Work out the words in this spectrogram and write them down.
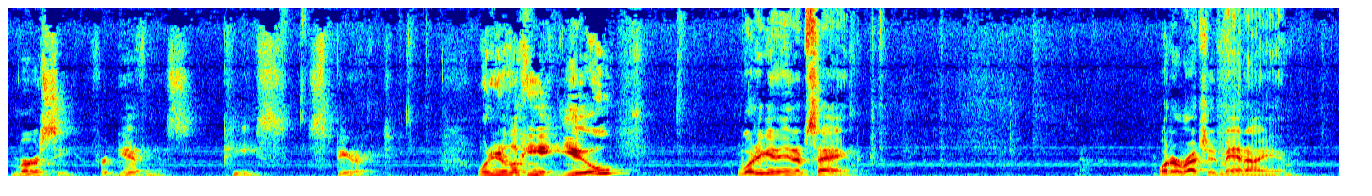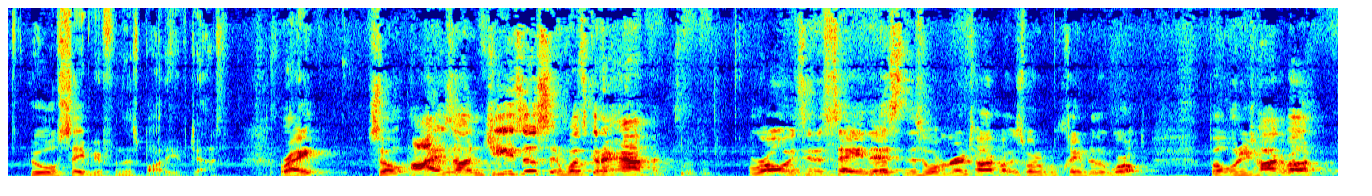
mercy, forgiveness, peace, spirit. When you're looking at you, what are you going to end up saying? What a wretched man I am. Who will save me from this body of death? Right? So, eyes on Jesus, and what's going to happen? We're always going to say this, and this is what we're going to talk about. This is what we proclaim to the world. But when you talk about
